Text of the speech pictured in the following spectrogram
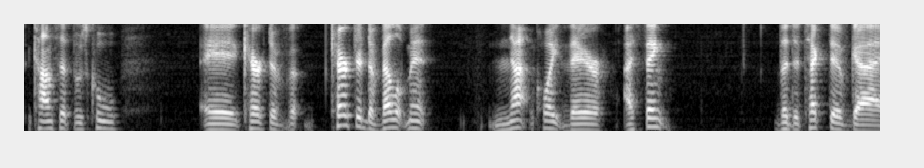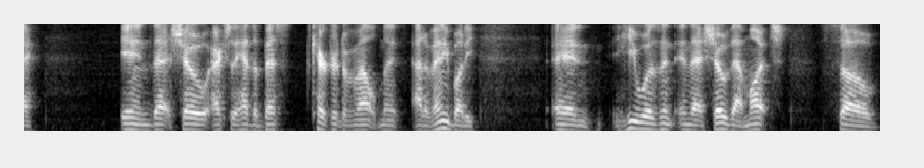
The concept was cool. And character character development, not quite there. I think the detective guy in that show actually had the best character development out of anybody, and he wasn't in that show that much. So,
